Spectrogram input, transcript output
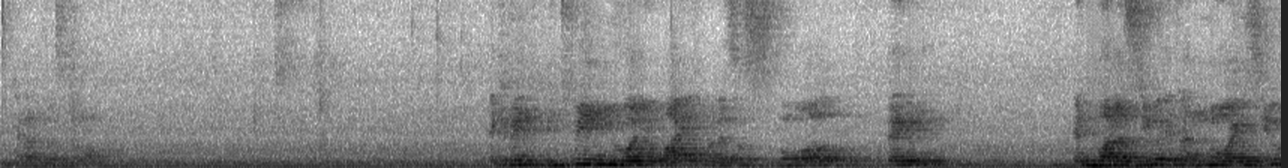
you cannot put on? It can be between you and your wife, but it's a small thing. It bothers you, it annoys you.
